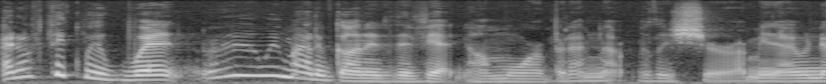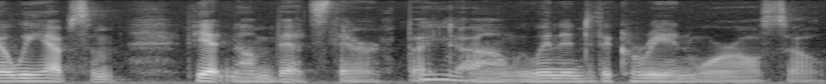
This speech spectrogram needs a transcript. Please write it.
I don't think we went, well, we might have gone into the Vietnam War, but I'm not really sure. I mean, I know we have some Vietnam vets there, but uh, we went into the Korean War also.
